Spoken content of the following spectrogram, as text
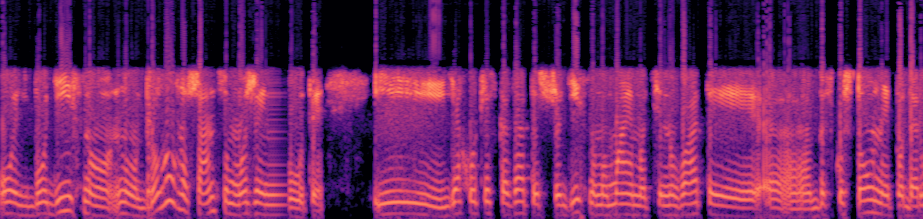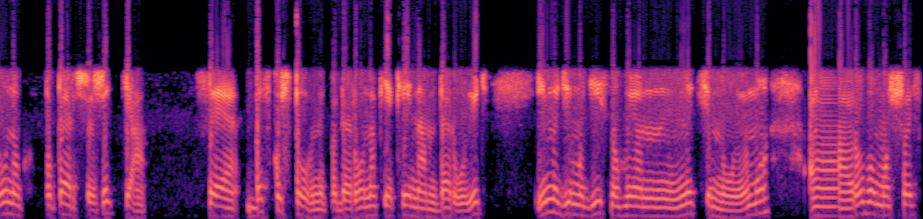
Ось, бо дійсно ну другого шансу може і не бути. І я хочу сказати, що дійсно ми маємо цінувати е, безкоштовний подарунок. По-перше, життя це безкоштовний подарунок, який нам дарують. Іноді ми дійсно його не цінуємо, робимо щось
